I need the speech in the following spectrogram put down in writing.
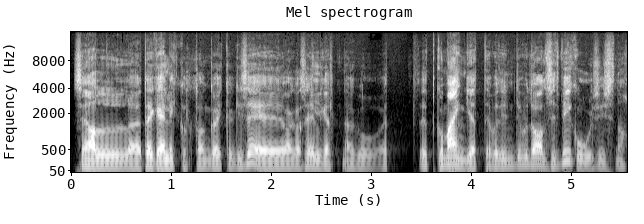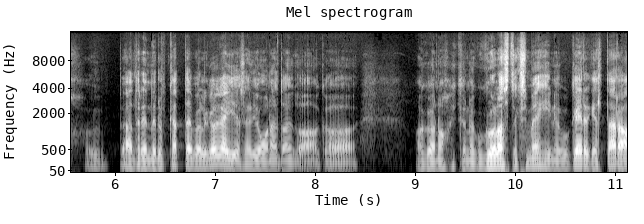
seal tegelikult on ka ikkagi see väga selgelt nagu, et et kui mängijad teevad individuaalseid vigu, siis noh, peatreener võib käte peal ka käia seal joone taga, aga aga noh, ikka nagu kui lastakse mehi nagu kergelt ära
